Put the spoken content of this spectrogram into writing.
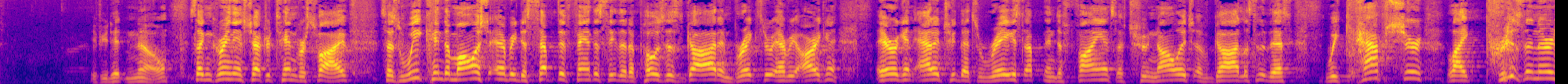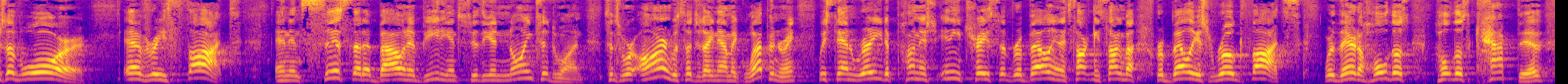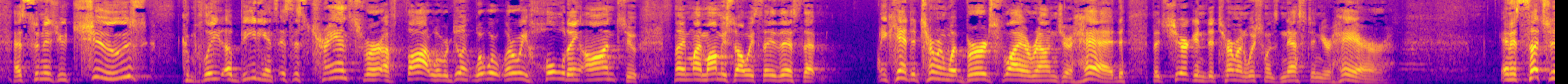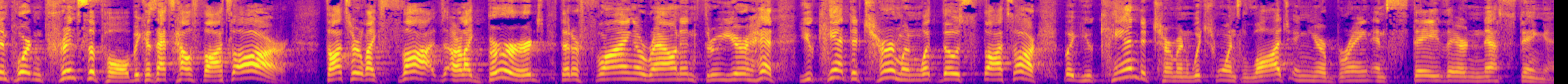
if you didn't know. 2 Corinthians chapter 10 verse 5 says, "We can demolish every deceptive fantasy that opposes God and break through every arrogant attitude that's raised up in defiance of true knowledge of God." Listen to this. We capture like prisoners of war every thought and insist that it bow in obedience to the anointed one. Since we're armed with such a dynamic weaponry, we stand ready to punish any trace of rebellion. It's talking, he's talking about rebellious rogue thoughts. We're there to hold those, hold those captive as soon as you choose complete obedience. It's this transfer of thought, what we're doing, what, what are we holding on to? My, my mom used to always say this, that you can't determine what birds fly around your head, but sure can determine which ones nest in your hair. And it's such an important principle because that's how thoughts are. Thoughts are like thoughts are like birds that are flying around and through your head. You can't determine what those thoughts are, but you can determine which ones lodge in your brain and stay there nesting.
